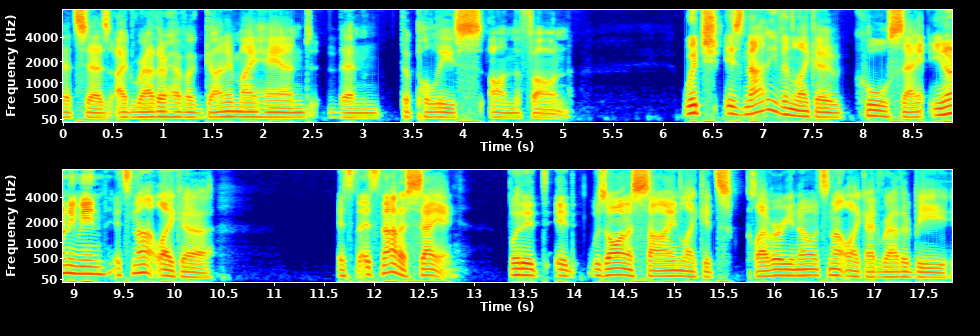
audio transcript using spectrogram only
that says, I'd rather have a gun in my hand than the police on the phone. Which is not even like a cool saying. You know what I mean? It's not like a it's it's not a saying, but it it was on a sign like it's clever, you know? It's not like I'd rather be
